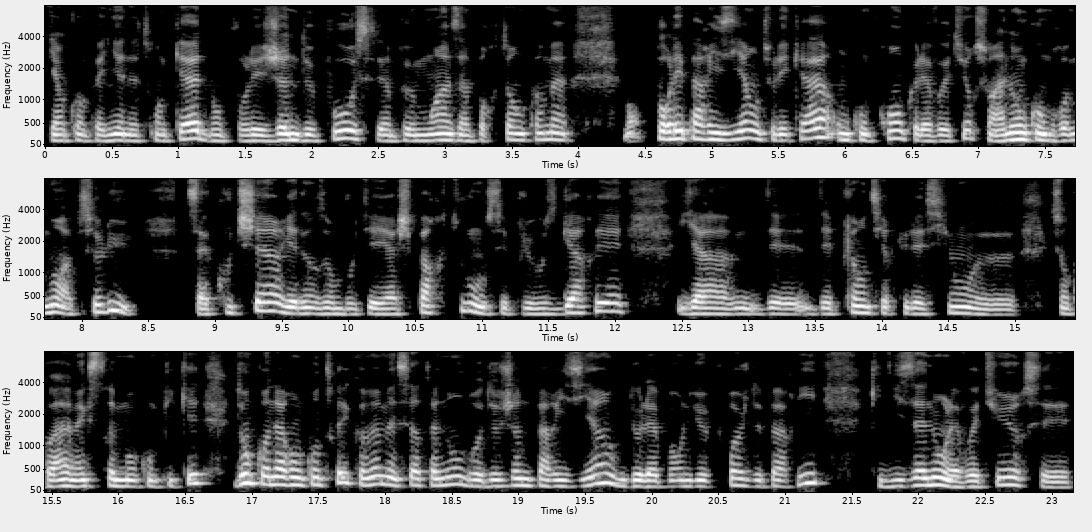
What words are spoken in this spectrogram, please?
qui accompagnait notre enquête. Bon, pour les jeunes de Pau, c'est un peu moins important quand même. Bon, pour les Parisiens, en tous les cas, on comprend que la voiture soit un encombrement absolu. Ça coûte cher, il y a des embouteillages partout, on ne sait plus où se garer, il y a des, des plans de circulation euh, qui sont quand même extrêmement compliqués. Donc, on a rencontré quand même un certain nombre de jeunes Parisiens ou de la banlieue proche de Paris qui disaient non, la voiture, c'est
